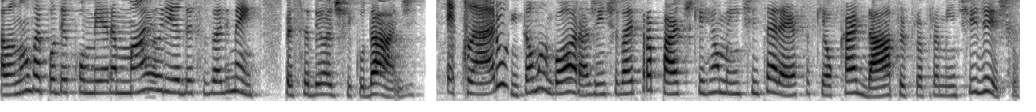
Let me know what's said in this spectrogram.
ela não vai poder comer a maioria desses alimentos. Percebeu a dificuldade? É claro. Então agora a gente vai para a parte que realmente interessa, que é o cardápio propriamente dito.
